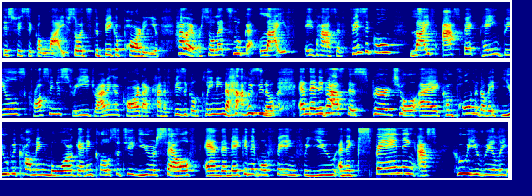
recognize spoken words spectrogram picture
this physical life. So it's the bigger part of you. However, so let's let's look at life. It has a physical life aspect, paying bills, crossing the street, driving a car, that kind of physical cleaning the house, you know. And then it has the spiritual uh, component of it, you becoming more, getting closer to yourself, and then making it more fitting for you and expanding as who you really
